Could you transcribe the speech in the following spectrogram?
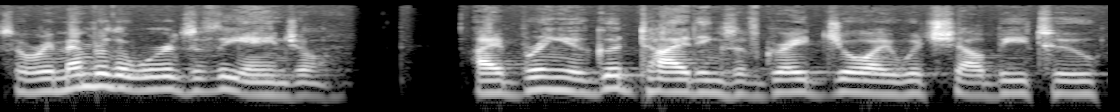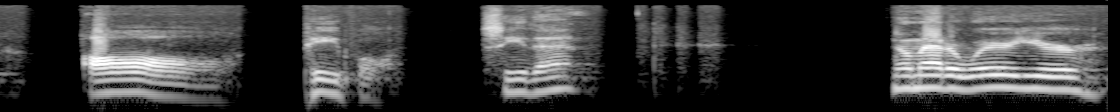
So remember the words of the angel I bring you good tidings of great joy, which shall be to all people. See that? No matter where you're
